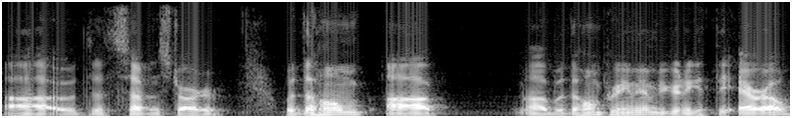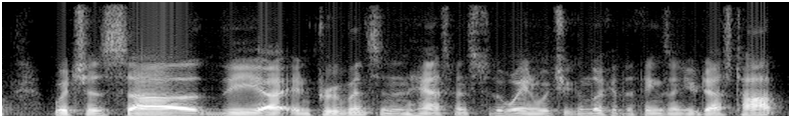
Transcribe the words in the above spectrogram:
uh, the 7 starter. With the Home uh, uh, with the Home Premium, you're going to get the Aero, which is uh, the uh, improvements and enhancements to the way in which you can look at the things on your desktop.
